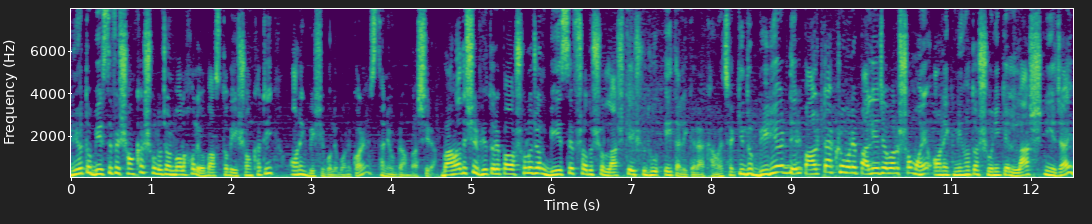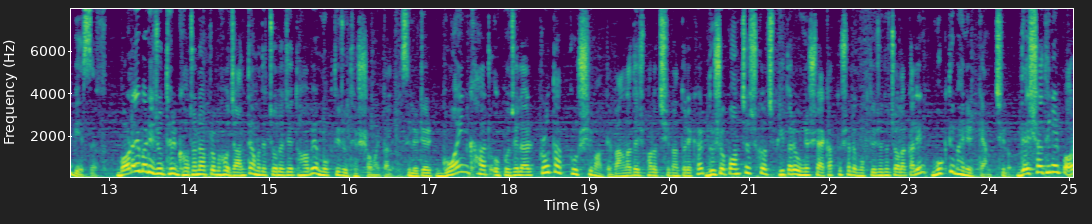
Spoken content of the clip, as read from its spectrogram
নিহত বিএসএফ এর সংখ্যা ষোলো জন বলা হলেও বাস্তবে এই সংখ্যাটি অনেক বেশি বলে মনে করেন স্থানীয় গ্রামবাসীরা। বাংলাদেশের ভেতরে পাওয়া ষোলো জন বিএসএফ সদস্য লাশকেই শুধু এই তালিকায় রাখা হয়েছে। কিন্তু বিডিআরদের পাল্টা আক্রমণে পালিয়ে যাওয়ার সময় অনেক নিহত সৈনিকের লাশ নিয়ে যায় বিএসএফ। বড়াইবাড়ি যুদ্ধের ঘটনা প্রবাহ জানতে আমাদের চলে যেতে হবে মুক্তিযুদ্ধের সময়কালে। সিলেটের গোয়াইনঘাট উপজেলার প্রতাপপুর সীমান্তে। বাংলাদেশ, ভারত সীমান্ত রেখার দুশো পঞ্চাশ গজ ভিতরে উনিশশো একাত্তর সালে মুক্তিযুদ্ধ চলাকালীন মুক্তিবাহিনীর ক্যাম্প ছিল। দেশ স্বাধীনের পর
